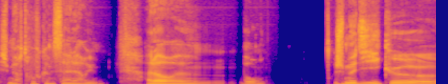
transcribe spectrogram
je me retrouve comme ça à la rue. Alors, bon, je me dis que euh,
